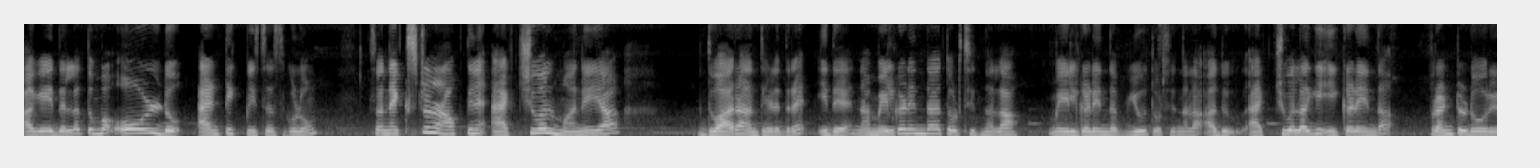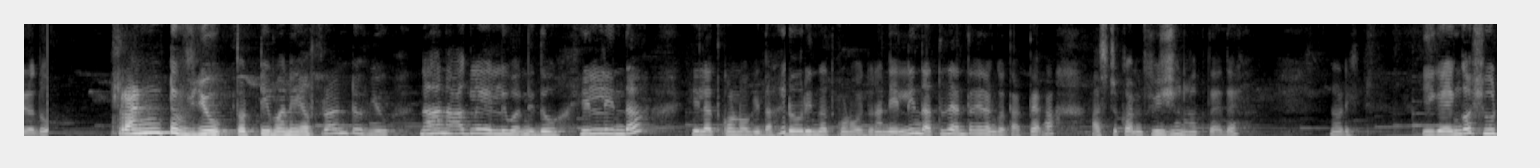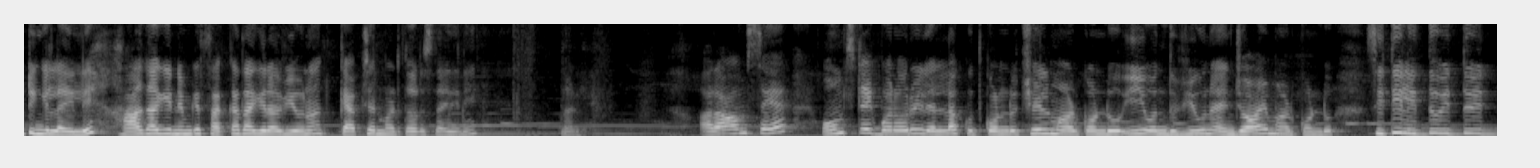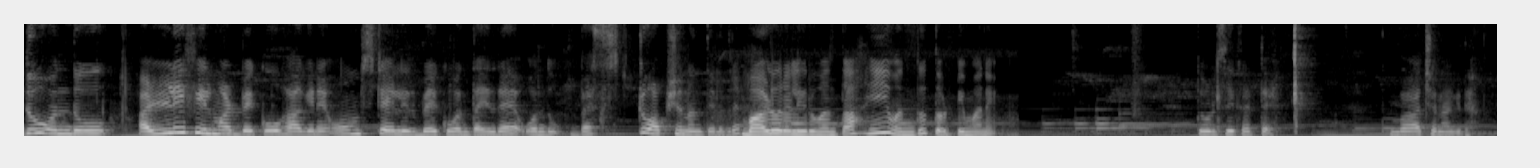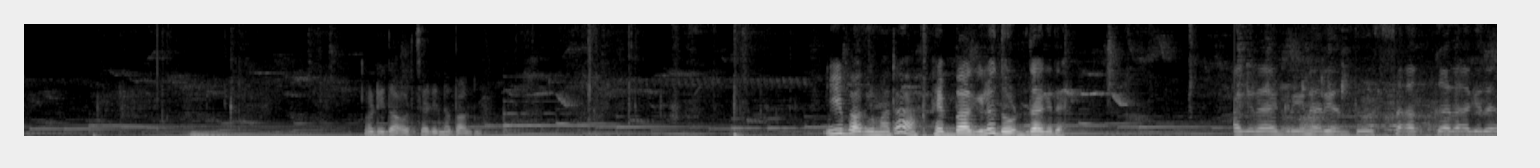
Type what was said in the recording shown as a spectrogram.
ಹಾಗೆ ಇದೆಲ್ಲ ತುಂಬ ಓಲ್ಡು ಆ್ಯಂಟಿಕ್ ಪೀಸಸ್ಗಳು ಸೊ ನೆಕ್ಸ್ಟ್ ನಾನು ಹೋಗ್ತೀನಿ ಆ್ಯಕ್ಚುವಲ್ ಮನೆಯ ದ್ವಾರ ಅಂತ ಹೇಳಿದ್ರೆ ಇದೆ. ನಾ ಮೇಲ್ಗಡೆಯಿಂದ ತೋರಿಸಿದ್ನಲ್ಲ, ಮೇಲ್ಗಡೆಯಿಂದ ವ್ಯೂ ತೋರಿಸಿದ್ನಲ್ಲ, ಅದು ಆ್ಯಕ್ಚುಯಲ್ ಆಗಿ ಈ ಕಡೆಯಿಂದ ಫ್ರಂಟ್ ಡೋರ್ ಇರೋದು. ಫ್ರಂಟ್ ವ್ಯೂ ತೊಟ್ಟಿ ಮನೆಯ ಫ್ರಂಟ್ ವ್ಯೂ ನಾನು ಆಗಲೇ ಎಲ್ಲಿ ಬಂದಿದ್ದು? ಇಲ್ಲಿಂದ ಇಲ್ಲಿ ಹತ್ಕೊಂಡು ಹೋಗಿದ್ದ. ಡೋರಿಂದ ಹತ್ಕೊಂಡು ಹೋಗಿದ್ದು. ನಾನು ಎಲ್ಲಿಂದ ಹತ್ತದೆ ಅಂತ ನಂಗೆ ಗೊತ್ತಾಗ್ತಾ ಇಲ್ಲ. ಅಷ್ಟು ಕನ್ಫ್ಯೂಷನ್ ಆಗ್ತಾ ಇದೆ. ನೋಡಿ, ಈಗ ಹೆಂಗೋ ಶೂಟಿಂಗ್ ಇಲ್ಲ ಇಲ್ಲಿ. ಹಾಗಾಗಿ ನಿಮಗೆ ಸಕ್ಕತ್ತಾಗಿರೋ ವ್ಯೂನ ಕ್ಯಾಪ್ಚರ್ ಮಾಡಿ ತೋರಿಸ್ತಾ ಇದ್ದೀನಿ. ನೋಡಿ. ಆರಾಮ್ಸೆ ಹೋಮ್ ಸ್ಟೇಗೆ ಬರೋರು ಇಲ್ಲೆಲ್ಲ ಕೂತ್ಕೊಂಡು ಚಿಲ್ ಮಾಡಿಕೊಂಡು ಈ ಒಂದು ವ್ಯೂನ ಎಂಜಾಯ್ ಮಾಡಿಕೊಂಡು ಸಿಟೀಲಿ ಇದ್ದು ಇದ್ದು ಇದ್ದು ಒಂದು ಹಳ್ಳಿ ಫೀಲ್ ಮಾಡಬೇಕು ಹಾಗೆಯೇ ಹೋಮ್ ಸ್ಟೇಲಿ ಇರಬೇಕು ಅಂತ ಇದ್ದರೆ ಒಂದು ಬೆಸ್ಟ್ ಆಪ್ಷನ್ ಅಂತ ಹೇಳಿದ್ರೆ ಬಾಳೂರಲ್ಲಿರುವಂಥ ಈ ಒಂದು ತೊಟ್ಟಿ ಮನೆ. ತುಳಸಿ ಕಟ್ಟೆ. ತುಂಬ ಚೆನ್ನಾಗಿದೆ. ನೋಡಿದ್ದು ಔಟ್ ಸೈಡಿಂದ ಬಾಗಿಲು. ಈ ಬಾಗಿಲು ಮಾತ್ರ ಹೆಬ್ಬಾಗಿಲು ದೊಡ್ಡದಾಗಿದೆ. ಆಗಿದೆ ಗ್ರೀನರಿ ಅಂತೂ ಸಾಕಾಗಿದೆ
